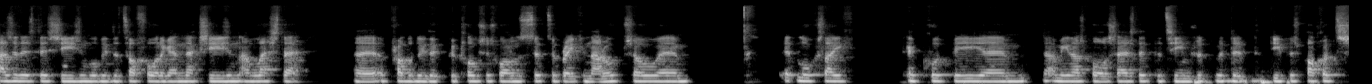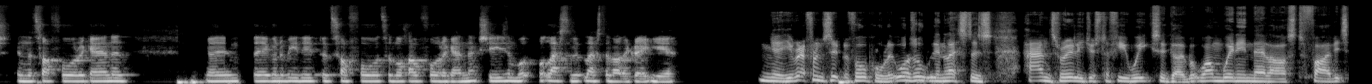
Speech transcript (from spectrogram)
as it is this season, will be the top four again next season, and Leicester uh, probably the, the closest ones to, to, breaking that up. So um, it looks like it could be. Um, I mean, as Paul says, that the teams with, with the, the, deepest pockets in the top four again, and um, they're going to be the, the, top four to look out for again next season. But but Leicester, Leicester had a great year. Yeah, you referenced it before, Paul. It was all in Leicester's hands really just a few weeks ago, but one win in their last five. It's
